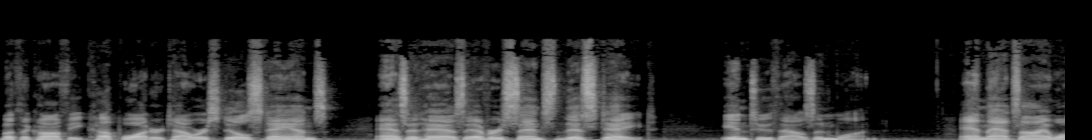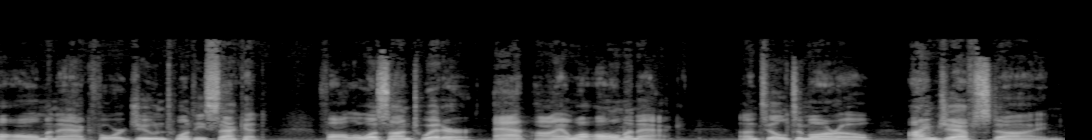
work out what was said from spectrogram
But the coffee cup water tower still stands, as it has ever since this date in 2001. And that's Iowa Almanac for June 22nd. Follow us on Twitter at Iowa Almanac. Until tomorrow, I'm Jeff Stein.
